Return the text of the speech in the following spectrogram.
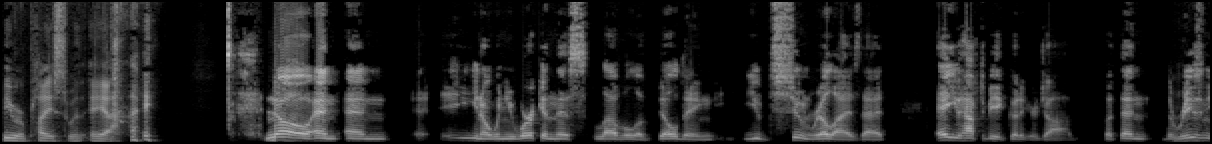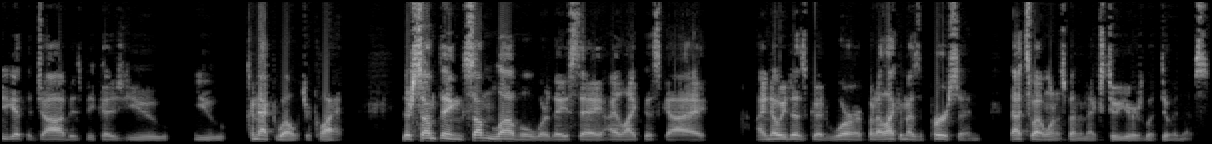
be replaced with ai no and and you know when you work in this level of building you'd soon realize that a you have to be good at your job but then the mm-hmm. reason you get the job is because you you connect well with your client there's something some level where they say i like this guy I know he does good work, but I like him as a person. That's who I want to spend the next two years with doing this.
